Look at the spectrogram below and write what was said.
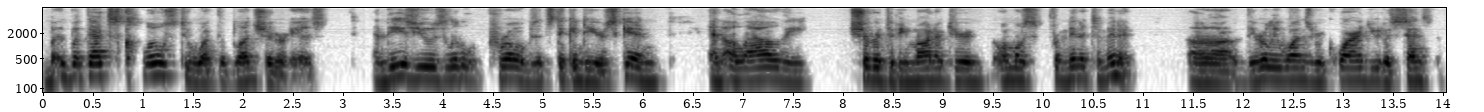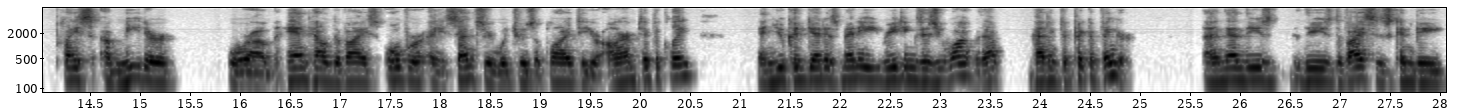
But, but that's close to what the blood sugar is. And these use little probes that stick into your skin and allow the sugar to be monitored almost from minute to minute. Uh, the early ones required you to sense, place a meter or a handheld device over a sensor, which was applied to your arm typically. And you could get as many readings as you want without having to pick a finger. And then these these devices can be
